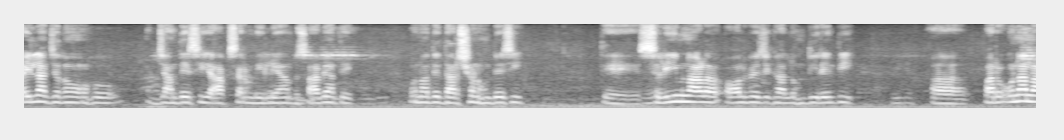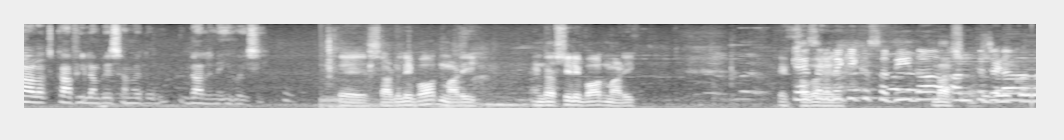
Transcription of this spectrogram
ਪਹਿਲਾਂ ਜਦੋਂ ਉਹ ਜਾਂਦੇ ਸੀ ਅਕਸਰ ਮੇਲਿਆਂ ਵਸਾਵਿਆਂ ਤੇ ਉਹਨਾਂ ਦੇ ਦਰਸ਼ਨ ਹੁੰਦੇ ਸੀ ਤੇ ਸਲੀਮ ਨਾਲ ਆਲਵੇਜ਼ ਗੱਲ ਹੁੰਦੀ ਰਹਿੰਦੀ ਪਰ ਉਹਨਾਂ ਨਾਲ ਕਾਫੀ ਲੰਬੇ ਸਮੇਂ ਤੋਂ ਗੱਲ ਨਹੀਂ ਹੋਈ ਸੀ ਤੇ ਸਾਡੇ ਲਈ ਬਹੁਤ ਮਾੜੀ ਇੰਡਸਟਰੀ ਲਈ ਬਹੁਤ ਮਾੜੀ ਇੱਕ ਕਹਿ ਖਬਰ ਸਕਦੇ ਹੈ ਕਿ ਇੱਕ ਸਦੀ ਦਾ ਬਸ। ਅੰਤ ਜਿਹੜਾ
